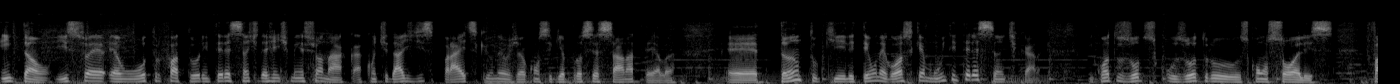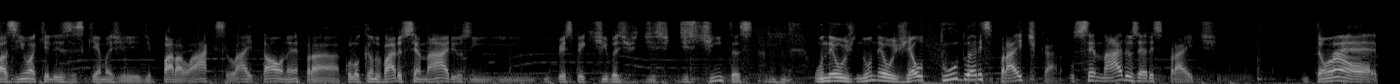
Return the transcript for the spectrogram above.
Então, isso é, é, um outro fator interessante da gente mencionar, a quantidade de sprites que o Neo Geo conseguia processar na tela. É, tanto que ele tem um negócio que é muito interessante, cara. Enquanto os outros, os outros consoles faziam aqueles esquemas de, de parallax lá e tal, né? Pra, colocando vários cenários em, em, em perspectivas de, de, distintas. Uhum. O Neo, no Neo Geo tudo era sprite, cara. Os cenários eram sprite. Então é.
